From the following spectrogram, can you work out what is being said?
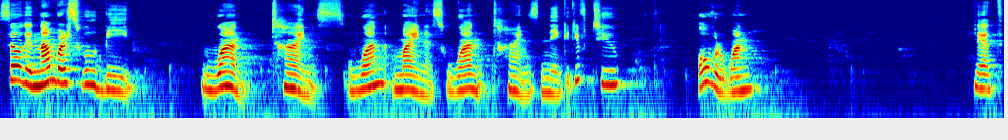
So the numbers will be 1 times 1 minus 1 times negative 2 over 1 that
